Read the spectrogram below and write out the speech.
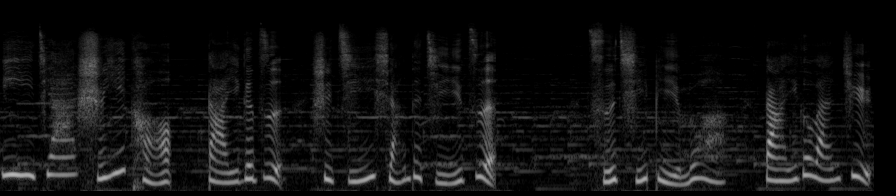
一家十一口，打一个字是吉祥的“吉”字；此起彼落，打一个玩具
